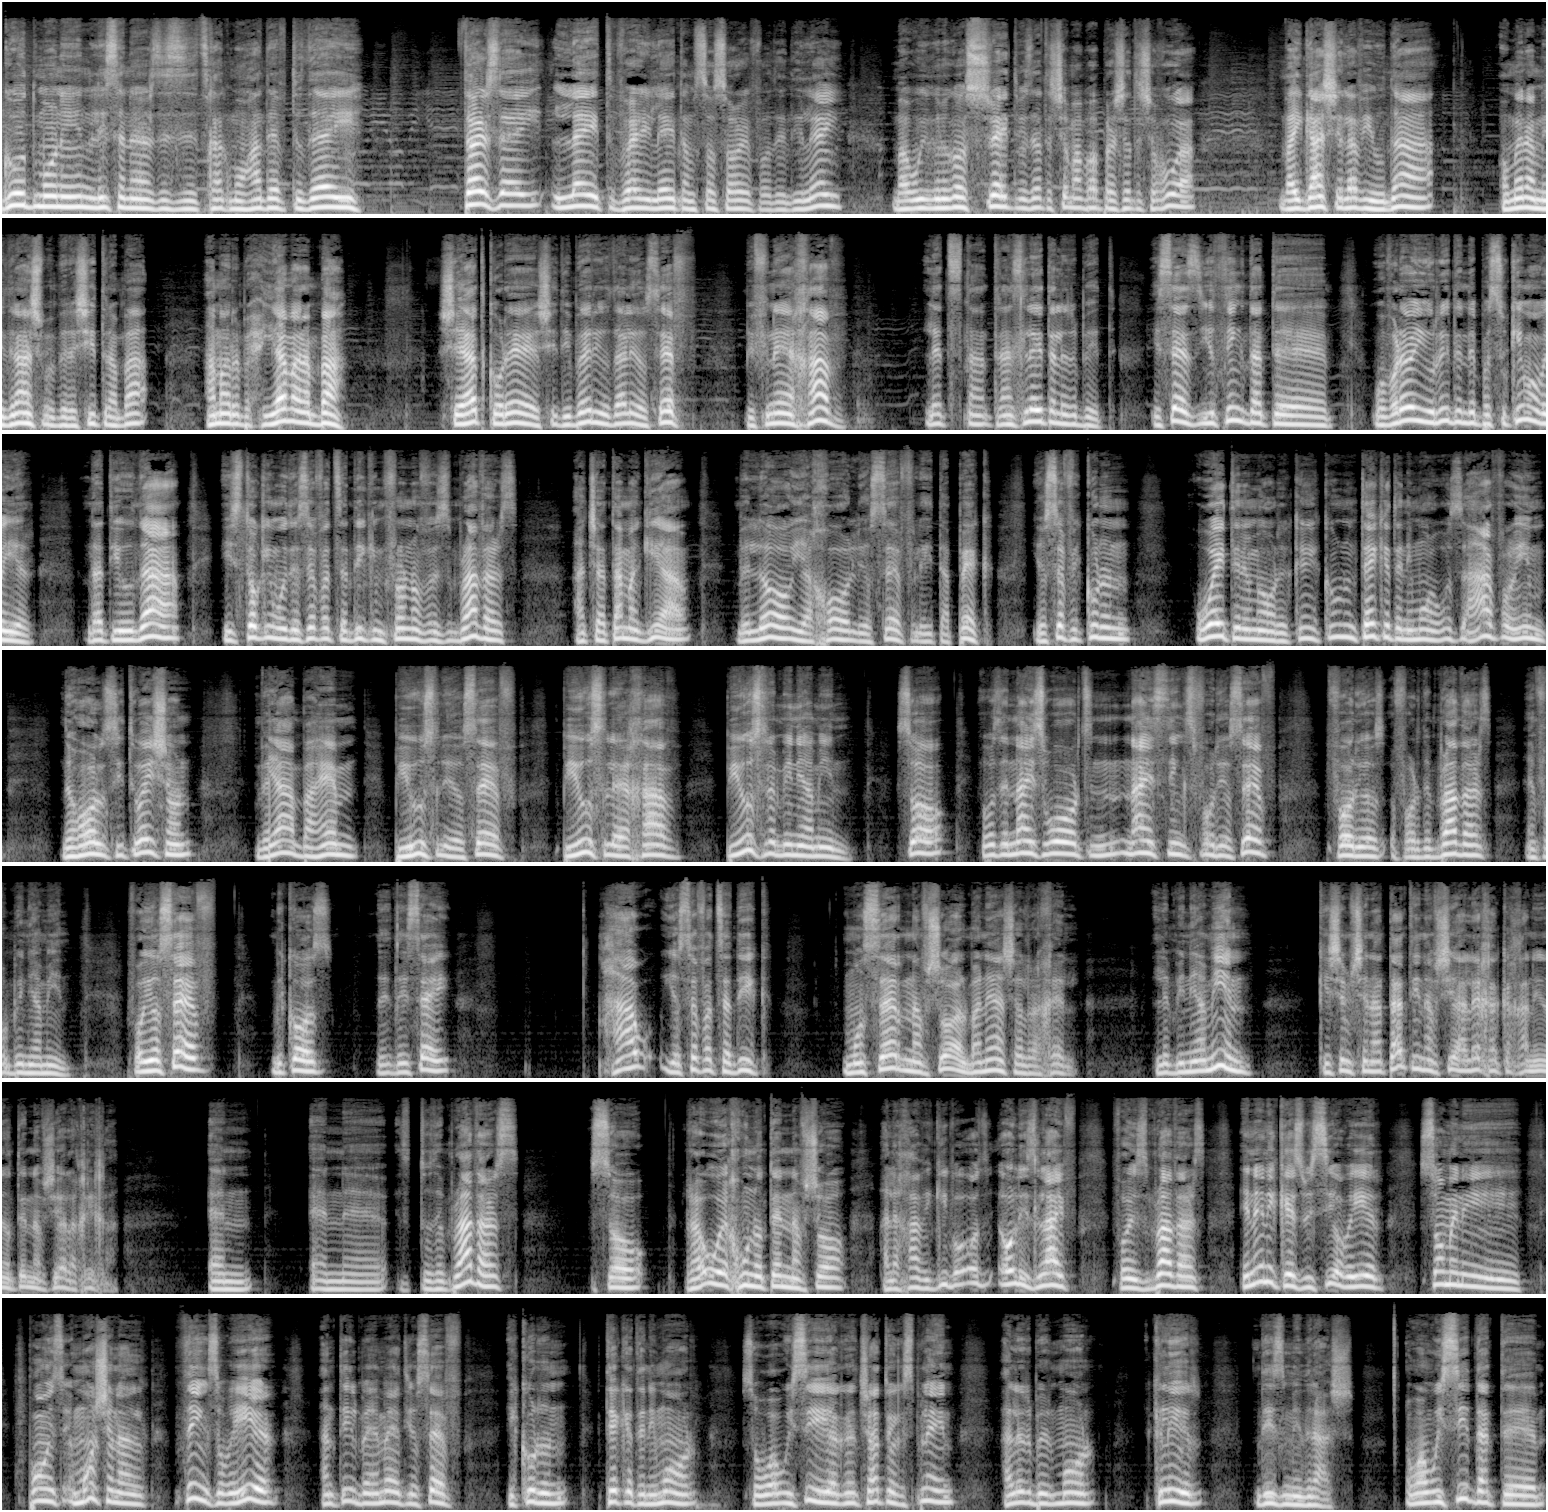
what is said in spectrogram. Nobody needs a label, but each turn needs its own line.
Good morning, listeners. This is Yitzhak Muadev. Today, Thursday, late, very late. I'm so sorry for the delay. But we're going to go straight with that Hashem Abba Parashat Shavua, Vayigash Elav Yehuda, Omer HaMidrash, Bereshit Rabba, Amar Rebihiyam Rabba, Sheat Kore, Shediber Yehuda Yosef, Bifnei Echav. Let's translate a little bit. He says, you think that... Uh, whatever you read in the Pasukim over here, that Yehuda is talking with Yosef HaTzadik in front of his brothers, עד שאתה מגיע ולא יכול יוסף להתאפק. יוסף, he couldn't wait anymore, he couldn't take it anymore, it was hard for him, the whole situation, והיה בהם פיוס ליוסף, פיוס לאחיו, פיוס לבנימין. So, it was a nice words, nice things for Yosef, for, Yos, for the brothers, and for Binyamin. For Yosef, because they, they say, how יוסף הצדיק מוסר נפשו על בניה של רחל. לבנימין, כשם שנתתי נפשי עליך, ככה אני נותן נפשי על אחיך. And, and uh, to the brothers, so ראו איך הוא נותן נפשו על אחיו. He give all, all his life for his brothers. In any case, we see over here so many points, emotional things over here, until Behemet Yosef, he couldn't take it anymore. So what we see, I'm going to try to explain a little bit more clear this midrash. When we see that uh,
